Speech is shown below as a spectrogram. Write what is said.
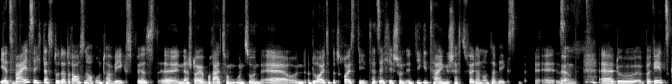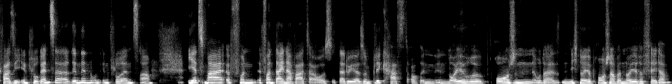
jetzt weiß ich, dass du da draußen auch unterwegs bist äh, in der Steuerberatung und so äh, und, Leute betreust, die tatsächlich schon in digitalen Geschäftsfeldern unterwegs äh, sind. Ja. Äh, du berätst quasi Influencerinnen und Influencer. Jetzt mal von, von deiner Warte aus, da du ja so einen Blick hast, auch in, in neuere Branchen oder nicht neue Branchen, aber neuere Felder.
